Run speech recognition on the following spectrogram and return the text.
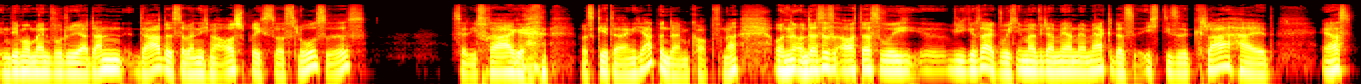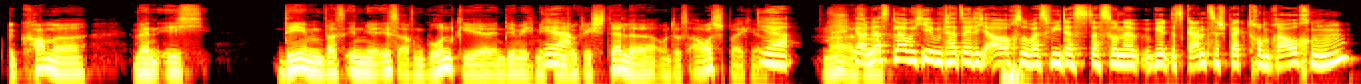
in dem Moment, wo du ja dann da bist, aber nicht mehr aussprichst, was los ist, ist ja die Frage, was geht da eigentlich ab in deinem Kopf, ne? Und, und das ist auch das, wo ich, äh, wie gesagt, wo ich immer wieder mehr und mehr merke, dass ich diese Klarheit erst bekomme, wenn ich dem, was in mir ist, auf den Grund gehe, indem ich mich Ja. dem wirklich stelle und das ausspreche. ja. Ne? ja, Also- und das glaube ich eben tatsächlich auch sowas wie, dass, dass so eine, wir das ganze Spektrum brauchen,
